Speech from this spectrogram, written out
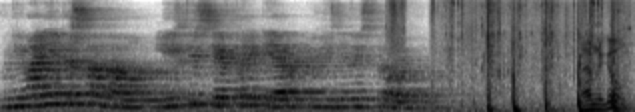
Внимание персоналу. Лифты в секторе R введены в строй. Time to go.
